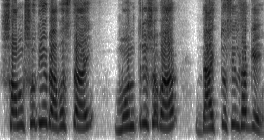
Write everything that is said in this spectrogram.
সংসদীয় ব্যবস্থায় মন্ত্রিসভা দায়িত্বশীল থাকে।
